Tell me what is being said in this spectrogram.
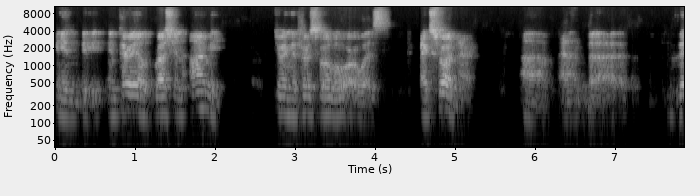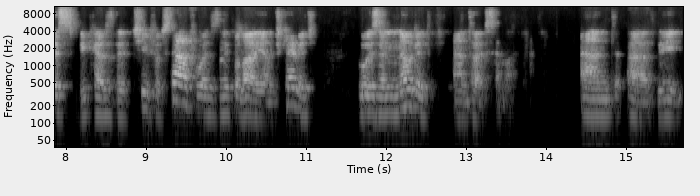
in the Imperial Russian Army during the First World War was extraordinary. Uh, and uh, this because the chief of staff was Nikolai Yanushkevich, who was a noted anti-Semite. And uh, the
